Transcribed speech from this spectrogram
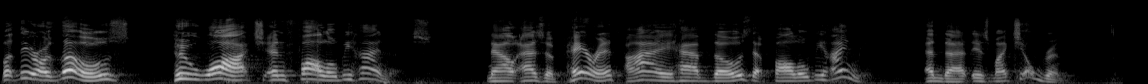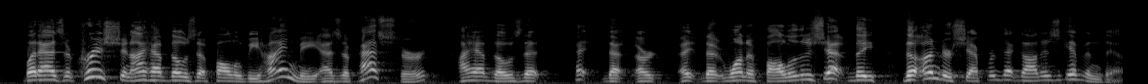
but there are those who watch and follow behind us. Now, as a parent, I have those that follow behind me, and that is my children. But as a Christian, I have those that follow behind me. As a pastor, I have those that hey, that are hey, that want to follow the the the under shepherd that God has given them.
